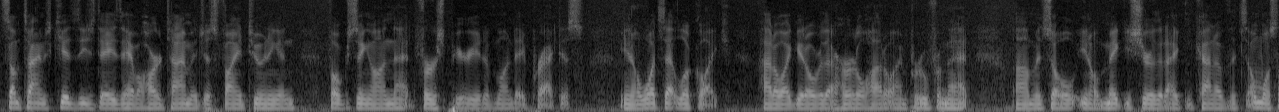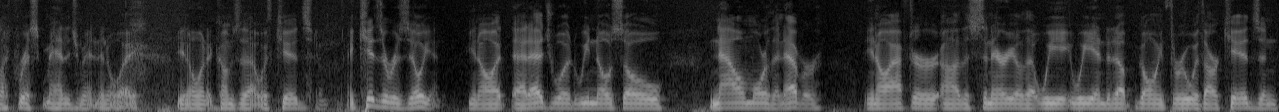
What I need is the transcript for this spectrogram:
Sometimes kids these days they have a hard time at just fine tuning and focusing on that first period of Monday practice. You know, what's that look like? How do I get over that hurdle? How do I improve from that? Um, and so, you know, making sure that I can kind of, it's almost like risk management in a way, you know, when it comes to that with kids. And kids are resilient. You know, at, at Edgewood, we know so now more than ever you know, after uh, the scenario that we, we ended up going through with our kids and,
